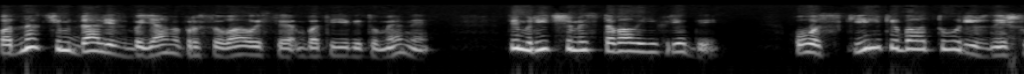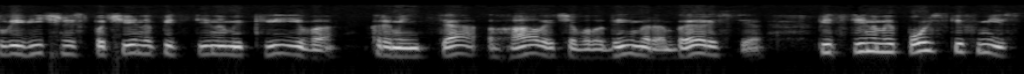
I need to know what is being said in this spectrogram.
Однак чим далі з боями просувалися Батиєві тумени, тим рідшими ставали їх ряди. О, скільки багатурів знайшли вічний спочинок під стінами Києва, Кремінця, Галича, Володимира, Берестя, під стінами польських міст,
